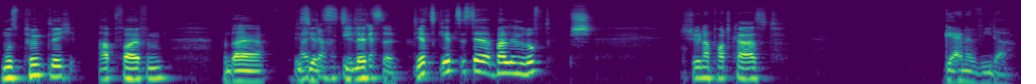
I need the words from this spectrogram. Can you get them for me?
muss pünktlich abpfeifen. Von daher ist Halt jetzt die die letzte. Jetzt, jetzt ist der Ball in der Luft. Psch. Schöner Podcast. Gerne wieder.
